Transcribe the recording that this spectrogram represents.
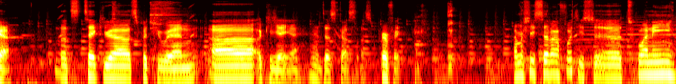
Okay. Let's take you out, split you in. Uh, okay, yeah, yeah. It does cost less. Perfect. How much do you set off with? You said uh, 20.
